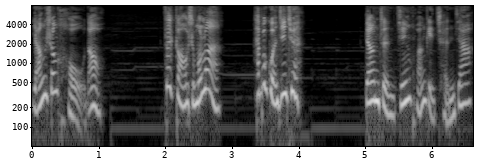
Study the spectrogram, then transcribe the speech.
扬声吼道：“在搞什么乱？还不滚进去！将枕巾还给陈家！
